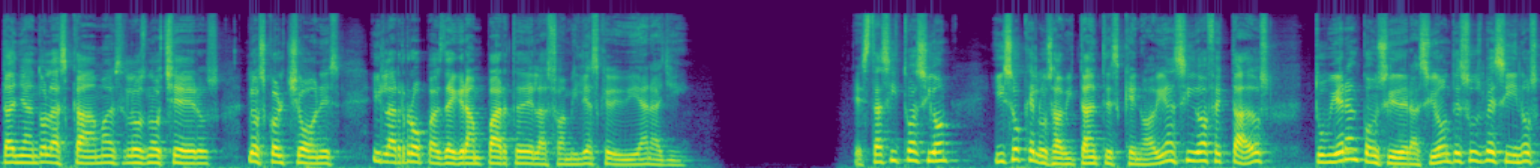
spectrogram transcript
dañando las camas, los nocheros, los colchones y las ropas de gran parte de las familias que vivían allí. Esta situación hizo que los habitantes que no habían sido afectados tuvieran consideración de sus vecinos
